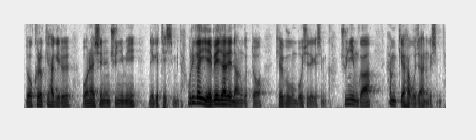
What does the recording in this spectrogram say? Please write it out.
또 그렇게 하기를 원하시는 주님이 내 곁에 있습니다. 우리가 이 예배 자리에 나오는 것도 결국은 무엇이 되겠습니까? 주님과 함께 하고자 하는 것입니다.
